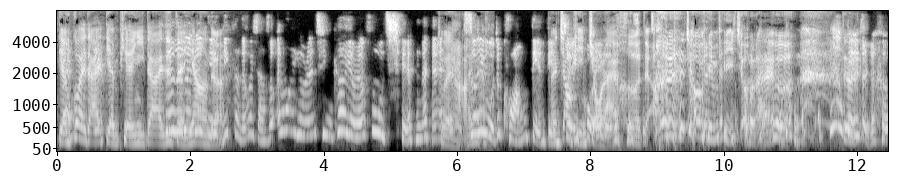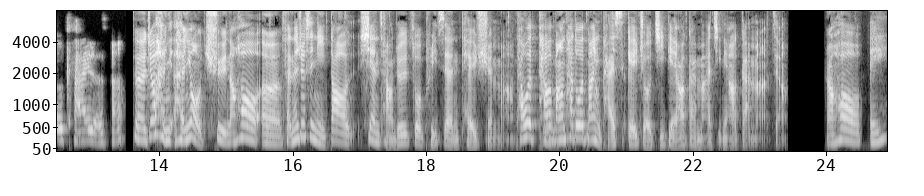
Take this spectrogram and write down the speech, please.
点贵的，还是点便宜的，还是怎样的？你可能会想说，哎哇，有人请客，有人付钱呢。对啊，所以我就狂点点叫瓶酒来喝的，叫瓶啤酒来 喝，对，整个喝开了。对，就很很有趣。然后呃，反正就是你到现场就是做 presentation 嘛，他会他会帮他都会帮你排 schedule，几点要干嘛，几点要干嘛这样。然后，诶，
